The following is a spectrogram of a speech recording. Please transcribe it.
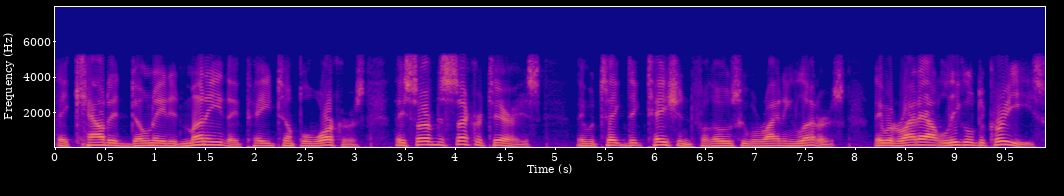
they counted donated money. They paid temple workers. They served as secretaries. They would take dictation for those who were writing letters. They would write out legal decrees.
